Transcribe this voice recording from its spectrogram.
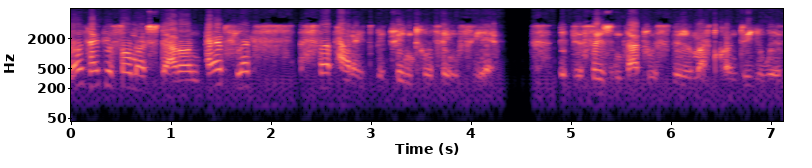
No, thank you so much, Darren. Perhaps let's separate between two things here. The decision that we still must continue with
